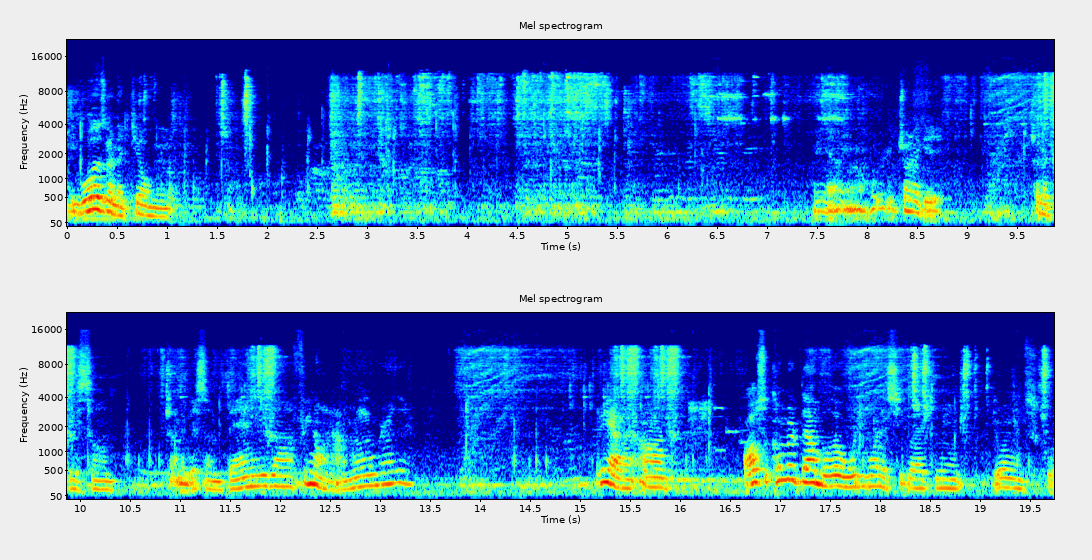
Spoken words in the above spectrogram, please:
He was gonna kill me. Yeah, you know, we're trying to get, trying to get some, trying to get some bandies off. You know what I mean, brother? Yeah. Um. Also, comment down below what do you want to see like me doing in school.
